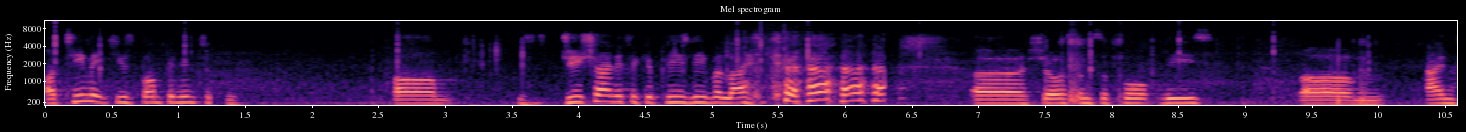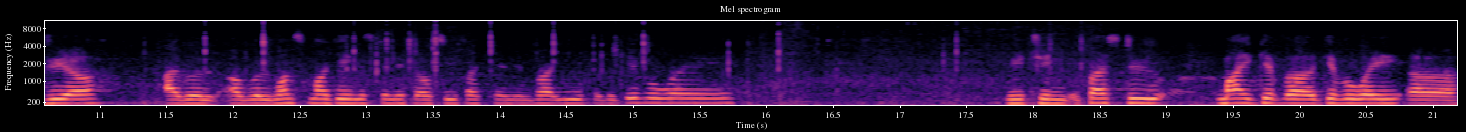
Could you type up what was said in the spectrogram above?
Our teammate keeps bumping into me. Um, G-Shine, if you could please leave a like. uh, show some support, please. Um, Andrea, I will, I will, once my game is finished, I'll see if I can invite you for the giveaway. Meeting, first do my give, uh, giveaway, uh,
